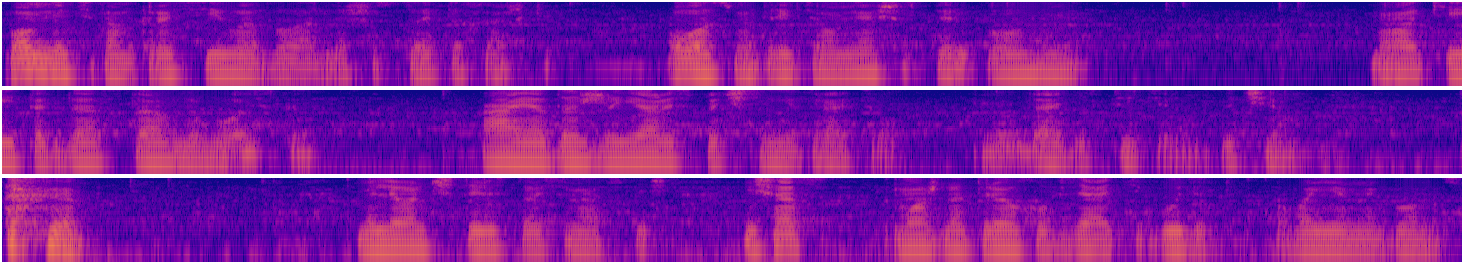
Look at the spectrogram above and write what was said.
Помните, там красивая была для шестой ТХшки? О, смотрите, у меня сейчас переполнено. Ну окей, тогда ставлю войско. А, я даже ярость почти не тратил. Ну да, действительно, зачем? Миллион четыреста восемнадцать тысяч. И сейчас можно треху взять и будет военный бонус.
